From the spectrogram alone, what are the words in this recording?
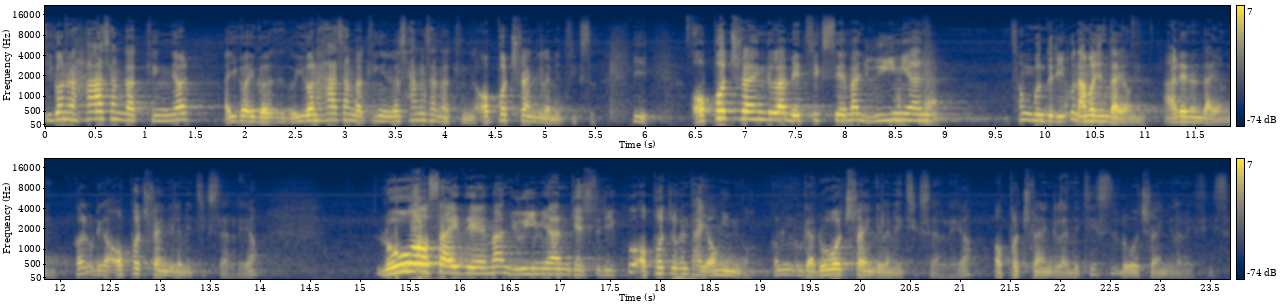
이거는 하삼각행렬, 아, 이거, 이거, 이거, 이건 하삼각행렬, 이건 상삼각행렬, upper triangular matrix. 이 upper triangular matrix에만 유의미한 성분들이 있고, 나머지는 다 0인. 아래는 다 0인. 그걸 우리가 upper triangular matrix라 그래요. lower side에만 유의미한 계수들이 있고 upper 쪽은 다 0인 거. 그건 우리가 lower triangular matrix라 그래요. upper triangular matrix, lower triangular matrix.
